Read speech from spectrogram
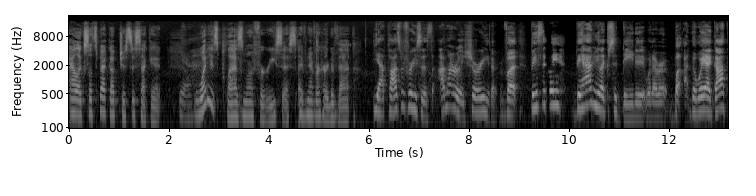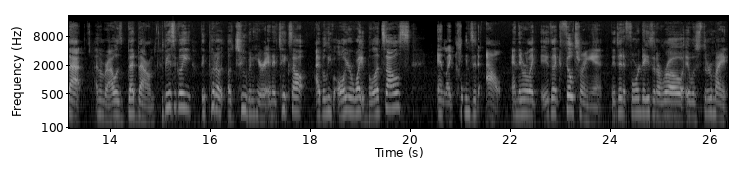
Alex, let's back up just a second. Yeah. What is plasma plasmapheresis? I've never heard of that. Yeah, plasmapheresis. I'm not really sure either. But basically, they had me like sedated, whatever. But the way I got that, I remember I was bedbound. Basically, they put a, a tube in here and it takes out, I believe, all your white blood cells and like cleans it out. And they were like, it's like filtering it. They did it four days in a row. It was through my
